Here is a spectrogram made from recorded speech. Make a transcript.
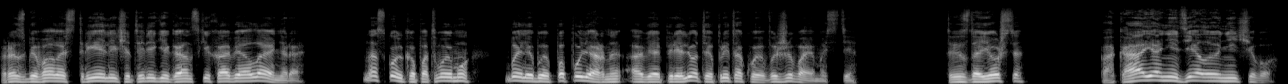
разбивалось три или четыре гигантских авиалайнера. Насколько, по-твоему, были бы популярны авиаперелеты при такой выживаемости. Ты сдаешься? Пока я не делаю ничего.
